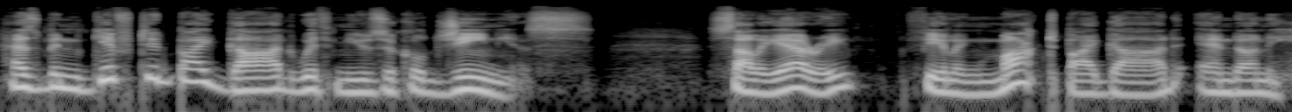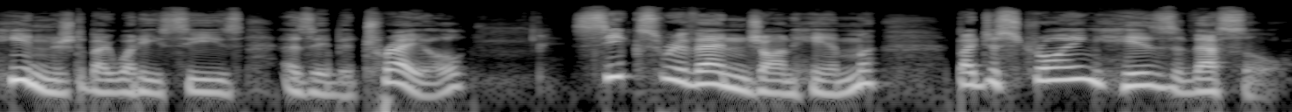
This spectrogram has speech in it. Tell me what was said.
has been gifted by God with musical genius. Salieri, feeling mocked by God and unhinged by what he sees as a betrayal, seeks revenge on him by destroying his vessel.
